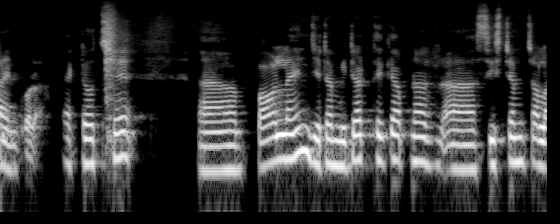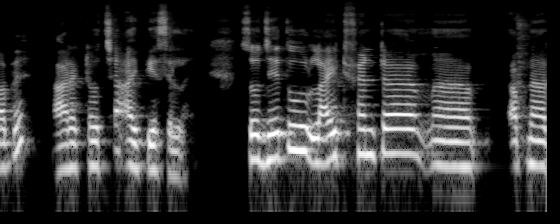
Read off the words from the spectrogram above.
লাইন করা। একটা হচ্ছে পাওয়ার লাইন যেটা মিটার থেকে আপনার সিস্টেম চালাবে, আর একটা হচ্ছে আইপিএস এর লাইন সো যেহেতু লাইট ফ্যানটা আপনার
